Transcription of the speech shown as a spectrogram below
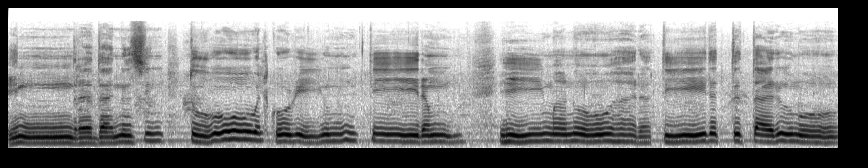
ഇന്ദ്രധനുസിൻ തൂവൽ കൊഴിയും തീരം. ഈ മനോഹര തീരത്ത് തരുമോ?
